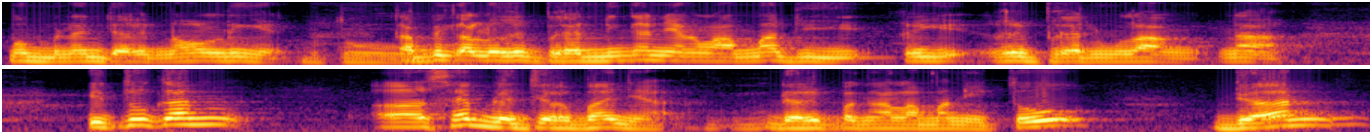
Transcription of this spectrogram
membenahi dari nol nih ya. Betul. Tapi kalau rebranding kan yang lama di re- rebrand ulang. Nah itu kan eh, saya belajar banyak dari pengalaman itu dan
